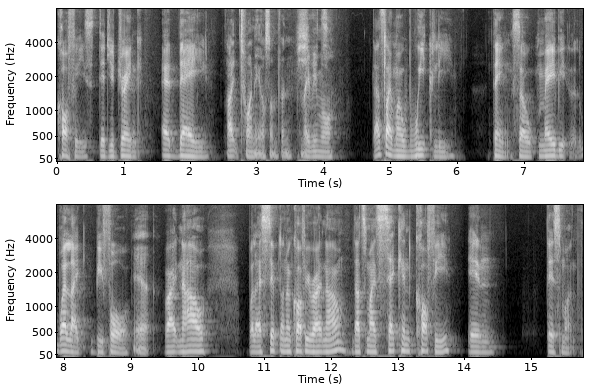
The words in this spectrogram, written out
coffees did you drink a day? Like 20 or something, maybe more. That's like my weekly thing. So maybe, well, like before. Yeah. Right now, well, I sipped on a coffee right now. That's my second coffee in this month.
